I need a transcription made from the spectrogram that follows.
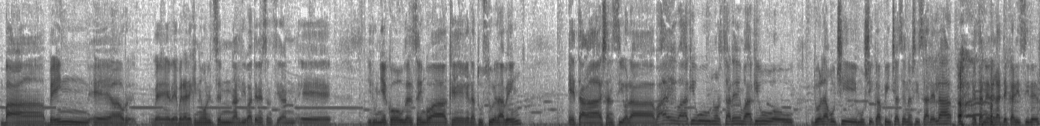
Ba, behin e, aurre, bere, berarekin egon nintzen aldi baten esan zian e, Iruñeko udaltzaingoak e, geratu zuela behin eta esan ziola, bai, badakigu nortzaren, badakigu duela gutxi musika pintxatzen hasi zarela eta nire gatekari ziren.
